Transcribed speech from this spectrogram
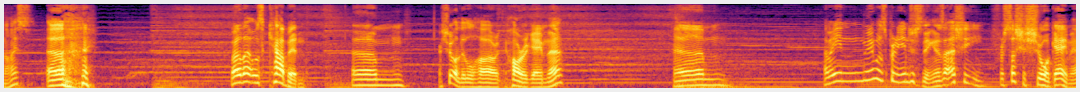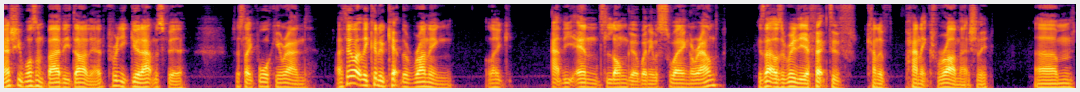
Nice. Uh, well, that was Cabin. Um, a short little horror, horror game there. Um, I mean, it was pretty interesting. It was actually, for such a short game, it actually wasn't badly done. It had pretty good atmosphere. Just like walking around. I feel like they could have kept the running, like, at the end longer when he was swaying around. Because that was a really effective kind of panicked run, actually. Um,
